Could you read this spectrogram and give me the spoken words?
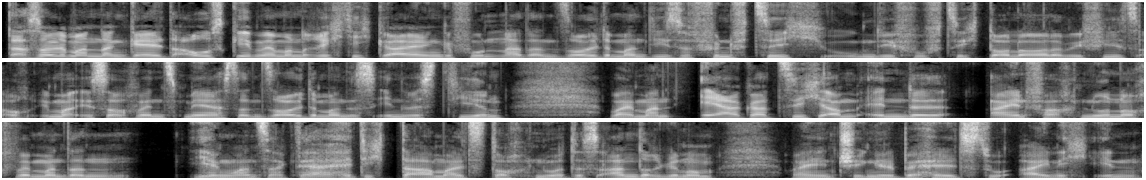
da sollte man dann Geld ausgeben, wenn man einen richtig geilen gefunden hat, dann sollte man diese 50, um die 50 Dollar oder wie viel es auch immer ist, auch wenn es mehr ist, dann sollte man das investieren, weil man ärgert sich am Ende einfach nur noch, wenn man dann irgendwann sagt, ja, hätte ich damals doch nur das andere genommen, weil den Jingle behältst du eigentlich in,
